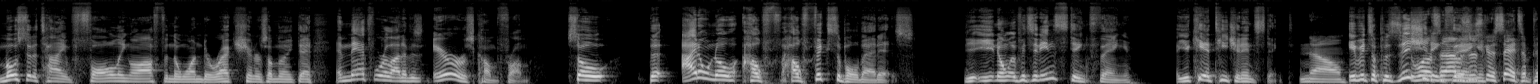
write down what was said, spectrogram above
most of the time falling off in the one direction or something like that. And that's where a lot of his errors come from. So the I don't know how how fixable that is. You, you know, if it's an instinct thing, you can't teach an instinct. no. If it's a Well, positioning so I was thing, just gonna say, it's a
